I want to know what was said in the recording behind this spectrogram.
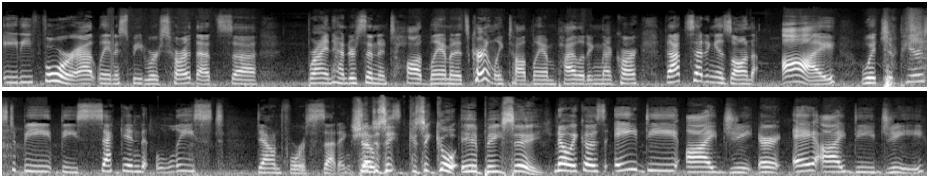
84 Atlanta Speedwerks car. That's. Uh, Brian Henderson and Todd Lamb, and it's currently Todd Lamb piloting that car. That setting is on I, which appears to be the second least downforce setting. So does it does it go A B C? No, it goes A D I G or A I D G,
